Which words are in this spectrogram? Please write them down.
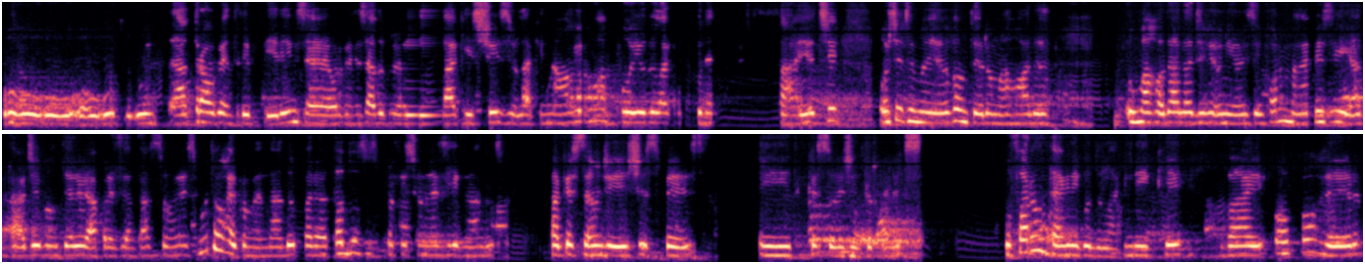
o, o, o, a troca entre peerings, é organizado pelo LACX e o LACNOG, com apoio do LAC Society. Hoje de manhã vão ter uma roda uma rodada de reuniões informais e à tarde vão ter apresentações, muito recomendado para todos os profissionais ligados à questão de XPs e questões de interconexão. O Fórum Técnico do LACNIC vai ocorrer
